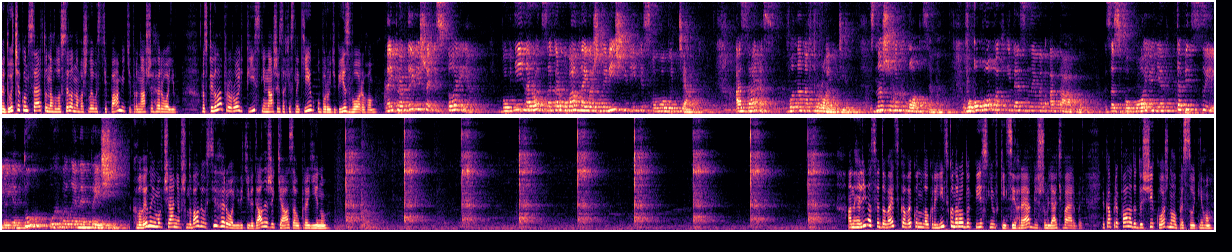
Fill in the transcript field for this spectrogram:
Ведуча концерту наголосила на важливості пам'яті про наших героїв, розповіла про роль пісні наших захисників у боротьбі з ворогом. Найправдивіша історія, бо в ній народ закарбував найважливіші віки свого буття. А зараз вона на фронті з нашими хлопцями, в окопах іде з ними в атаку, заспокоює та підсилює дух у хвилини тиші. Хвилиною мовчання вшанували усіх героїв, які віддали життя за Україну. Ангеліна Свидовецька виконала українську народну пісню В кінці греблі шумлять верби, яка припала до душі кожного присутнього.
